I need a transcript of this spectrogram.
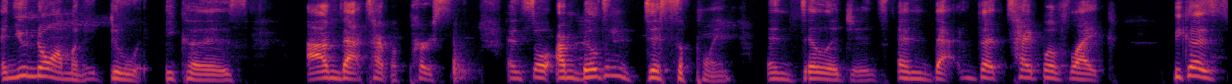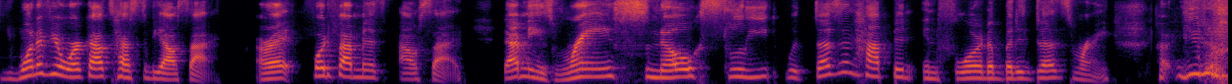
and you know I'm going to do it because I'm that type of person. And so I'm building discipline and diligence and that that type of like because one of your workouts has to be outside. All right. 45 minutes outside. That means rain, snow, sleet, which doesn't happen in Florida, but it does rain. You know,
